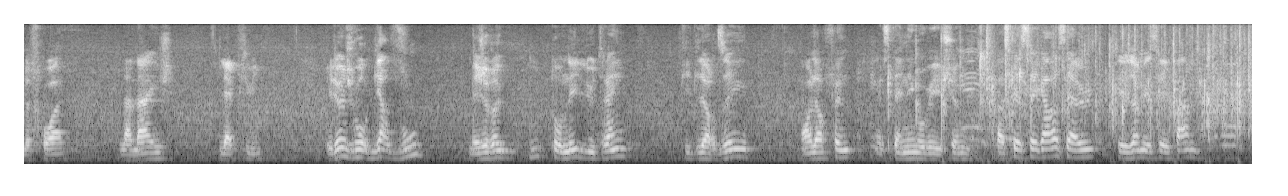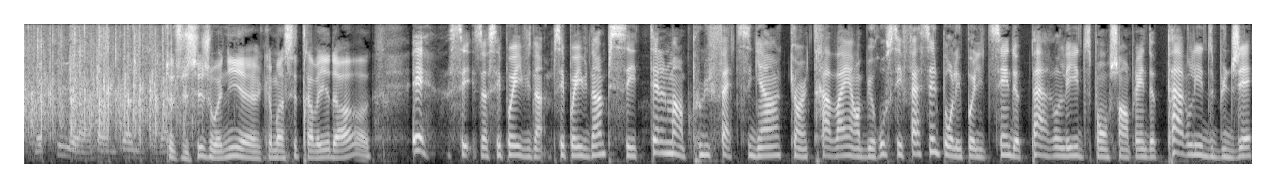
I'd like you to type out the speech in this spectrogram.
le froid, la neige, la pluie. Et là, je vous regarde, vous, mais je de tourner le lutrin puis de leur dire on leur fait un standing ovation. Parce que c'est grâce à eux, ces hommes et ces femmes. Merci euh, une fois. Toi, tu sais, Joanie, euh, commencer de travailler dehors? Eh, c'est, ça, c'est pas évident. C'est pas évident, puis c'est tellement plus fatigant qu'un travail en bureau. C'est facile pour les politiciens de parler du pont Champlain, de parler du budget,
